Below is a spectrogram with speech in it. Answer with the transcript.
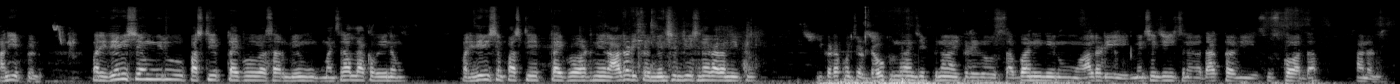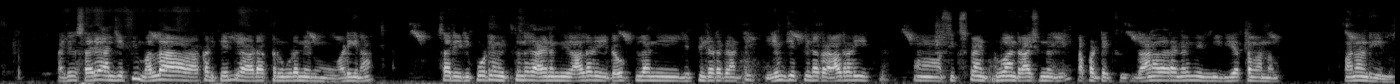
అని చెప్పిండు. మరి ఇదే విషయం మీరు ఫస్ట్ చెప్తే అయిపోయి కదా సార్ మేము మంచిర్యాల దాకా పోయినాం. మరి ఇదే విషయం ఫస్ట్ చెప్తే అయిపోయి అంటే నేను ఆల్రెడీ ఇక్కడ మెన్షన్ చేసినా కదా మీకు. ఇక్కడ కొంచెం డౌట్ ఉన్నదని చెప్పిన ఇక్కడ ఏదో సబ్ అని నేను ఆల్రెడీ మెన్షన్ చేయించిన డాక్టర్ అది చూసుకోవద్దా? అన్నాడు. అయితే సరే అని చెప్పి మళ్ళా అక్కడికి వెళ్ళి ఆ డాక్టర్ కూడా నేను అడిగిన సార్ ఈ రిపోర్ట్ ఏమి ఇస్తున్నది ఆయన మీరు ఆల్రెడీ డౌట్ఫుల్ అని చెప్పిండట అంటే ఏం చెప్పిండు? అక్కడ ఆల్రెడీ సిక్స్ పాయింట్ టూ అని రాసి ఉన్నది అప్పటెక్స్ దాని ఆధారంగానే మేము మీకు చేస్తామన్నాం అని అడిగిండు.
